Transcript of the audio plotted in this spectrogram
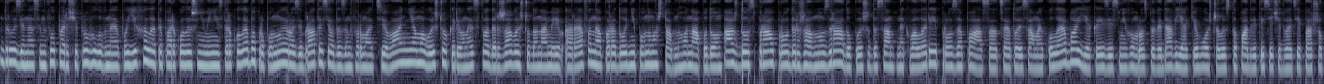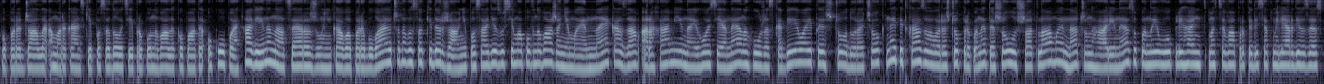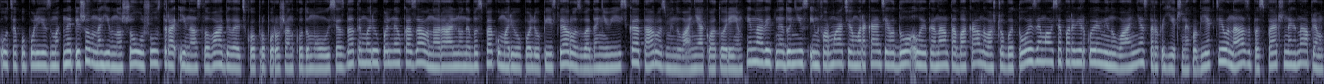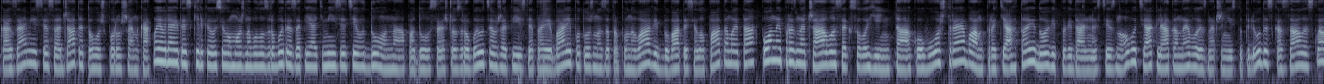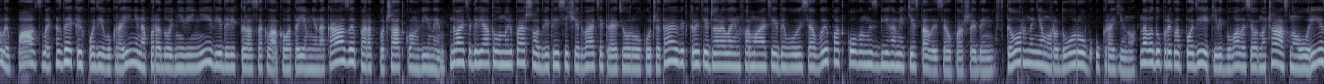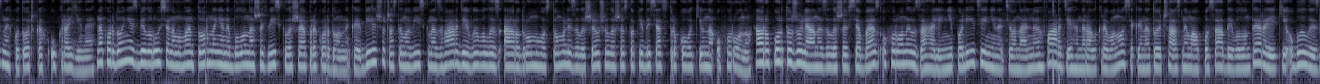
Друзі, нас інфо перші про головне поїхали. Тепер колишній міністр Кулеба пропонує розібратися в дезінформаціюванням вищого керівництва держави щодо намірів РФ напередодні повномасштабного нападу. Аж до справ про державну зраду пише десантник Валерій про запас. Це той самий Кулеба, який зі сміхом розповідав, як його ще листопад 2021 попереджали американські посадовці і пропонували копати окопи. А він на це рожунькав, перебуваючи на високій державній посаді з усіма повноваженнями, не казав Арахамії на його CNN хуже Скабєвайте, що дурачок не підказував Верещук припинити шоу з шатлами на Чонгарі, не зупинив оплі Гантьмацева про 50 мільярдів ЗСУ. Це популізм. Не пішов на гівно шоу Шустра і на слова Білецького про Порошенко домовився здати Маріуполь. Не вказав на реальну небезпеку Маріуполю після розведення війська та розмінування акваторії. І навіть не доніс інформацію американців до лейтенанта Баканова, щоб той займався перевіркою мінування стратегічних об'єктів на безпечних напрямках замість саджати того ж Порошенка. Уявляєте, скільки усього можна було зробити за п'ять місяців до нападу. Все, що зробив, це вже після Праєбалі потужно запропонував відбиватися лопатами та понепризначав сексологінь. Та кого ж треба притягти до відповідальності. Знову ця клята невизначеність. Тут люди сказали, склали пазли з деяких подій в Україні напередодні війні від Віктора Саклакова таємні накази перед початком війни. 29.01.2023 року читаю відкриті джерела інформації. Дивуюся випадковими збігам, які сталися у перший день вторгнення Мородору в Україну. Наведу приклад подій, які відбувалися одночасно у різних куточках України. На кордоні з Білорусі на момент вторгнення не було наших військ лише прикордонники. Більшу частину військ Нацгвардії вивели з аеродрому Гостомелі, залишивши лише 150 строковиків на охорону. Аеропорту Жуляни залишився без охорони взагалі ні поліції, ні національної гвардії. Генерал Кривонос, який на той час не мав посади, і волонтери, які облили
